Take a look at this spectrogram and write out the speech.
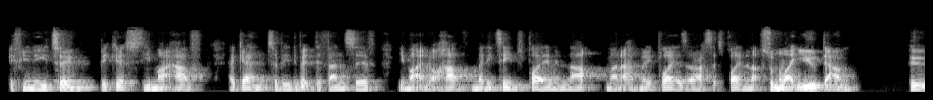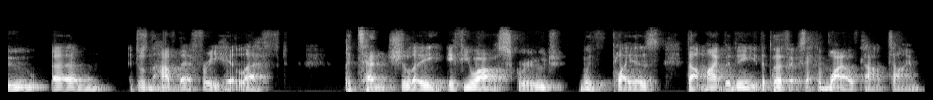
if you need to, because you might have again to be a bit defensive. You might not have many teams playing in that. Might not have many players or assets playing in that. For someone like you, Dan, who um, doesn't have their free hit left, potentially, if you are screwed with players, that might be the, the perfect second wildcard time.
